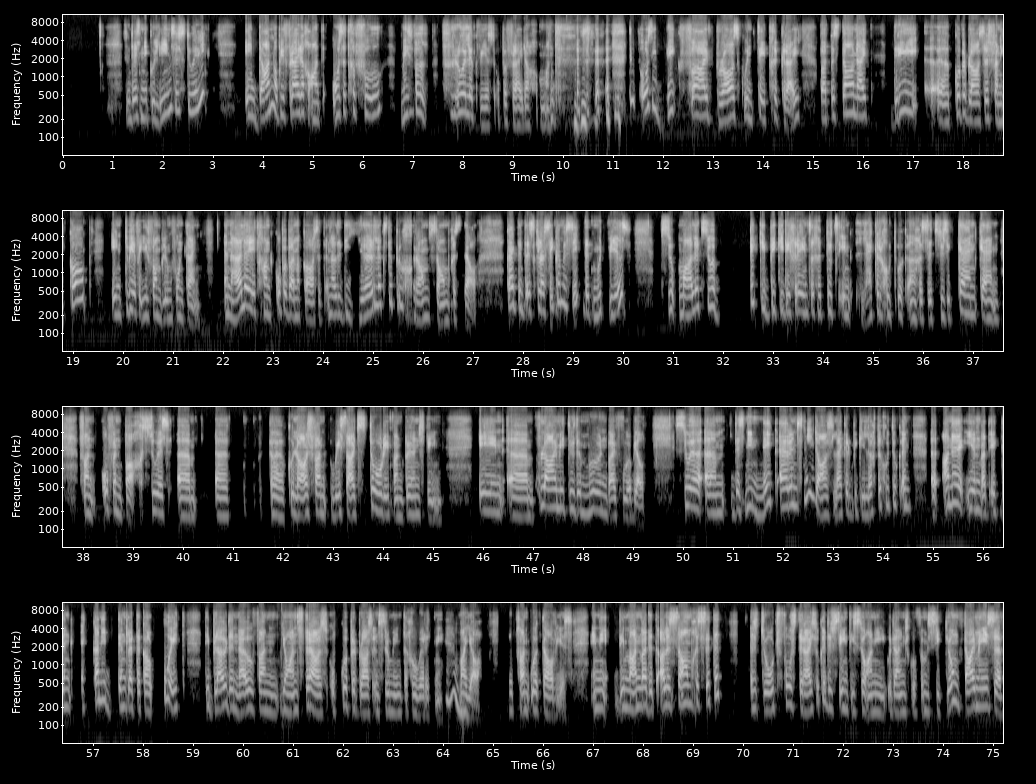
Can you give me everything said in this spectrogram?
So dis Nicoline se storie. En dan op die Vrydag aand, ons het gevoel mens wil vrolik wees op 'n Vrydag aand. Dit ons die Big 5 Brass Quintet gekry wat bestaan uit drie uh, koperblasers van die Kaap en twee van hier van Bloemfontein. En hulle het gaan koppe bymekaar sit en hulle die heerlikste program saamgestel. Kyk, dit is klassieke musiek, dit moet wees. So maar hulle het so bietjie bietjie die grense getoets en lekker goed ook ingesit soos die can can van Offenbach soos 'n um, 'n uh, 'n uh, collage van West Side Story van Bernstein en um Fly Me to the Moon byvoorbeeld. So um dis nie net erns nie, daar's lekker bietjie ligte goed ook in. 'n uh, Ander een wat ek dink ek kan nie dink dat ek al ooit die blou de nou van Johan Strauss op koperblaas instrumente gehoor het nie. Mm. Maar ja, dit gaan ook daar wees. En die, die man wat dit alles saamgesit het is George Foster. Hy's ook 'n dosent hier so aan die Oudtshoorn skool vir musiek. Jong, daai mense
